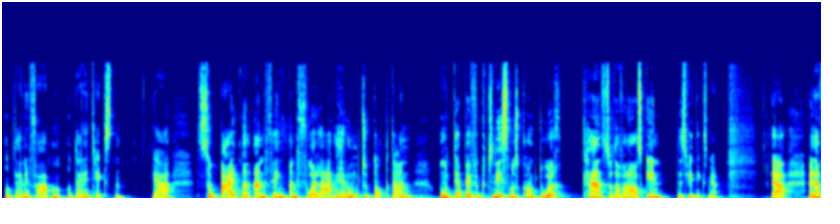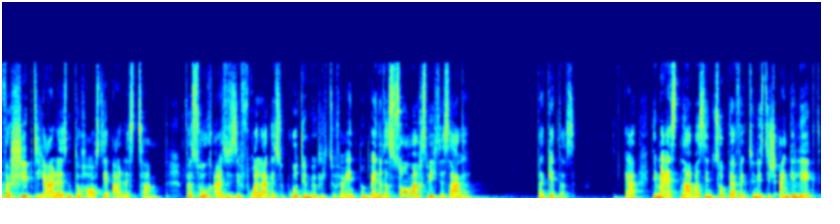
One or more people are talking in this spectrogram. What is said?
und deinen Farben und deinen Texten. Ja, sobald man anfängt, an Vorlagen herumzudoktern und der Perfektionismus kommt durch, kannst du davon ausgehen, das wird nichts mehr. Ja, weil dann verschiebt sich alles und du haust dir alles zusammen. Versuch also diese Vorlage so gut wie möglich zu verwenden. Und wenn du das so machst, wie ich das sage, dann geht das. Ja, die meisten aber sind so perfektionistisch angelegt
